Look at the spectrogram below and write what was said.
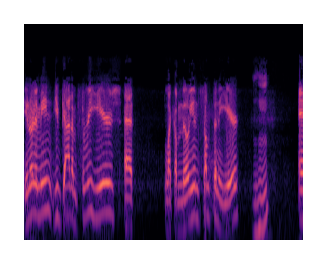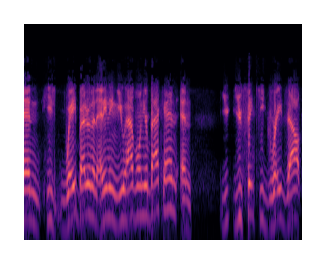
You know what I mean? You've got him three years at like a million something a year. Mm-hmm and he's way better than anything you have on your back end, and you you think he grades out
